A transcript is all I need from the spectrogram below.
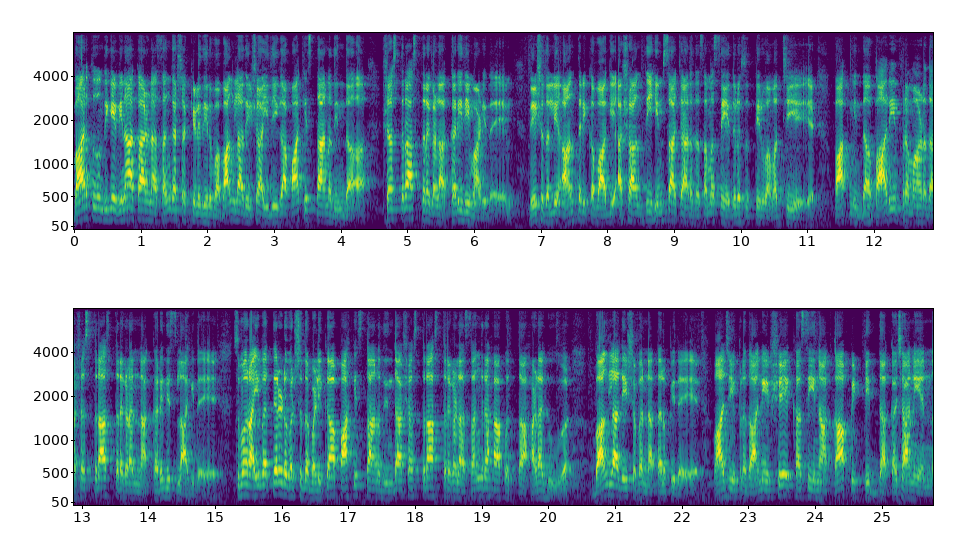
ಭಾರತದೊಂದಿಗೆ ವಿನಾಕಾರಣ ಸಂಘರ್ಷಕ್ಕಿಳಿದಿರುವ ಬಾಂಗ್ಲಾದೇಶ ಇದೀಗ ಪಾಕಿಸ್ತಾನದಿಂದ ಶಸ್ತ್ರಾಸ್ತ್ರಗಳ ಖರೀದಿ ಮಾಡಿದೆ. ದೇಶದಲ್ಲಿ ಆಂತರಿಕವಾಗಿ ಅಶಾಂತಿ, ಹಿಂಸಾಚಾರದ ಸಮಸ್ಯೆ ಎದುರಿಸುತ್ತಿರುವ ಮಧ್ಯೆಯೇ ಪಾಕ್ನಿಂದ ಭಾರೀ ಪ್ರಮಾಣದ ಶಸ್ತ್ರಾಸ್ತ್ರಗಳನ್ನು ಖರೀದಿಸಲಾಗಿದೆ. ಸುಮಾರು ಐವತ್ತೆರಡು ವರ್ಷದ ಬಳಿಕ ಪಾಕಿಸ್ತಾನದಿಂದ ಶಸ್ತ್ರಾಸ್ತ್ರಗಳ ಸಂಗ್ರಹ ಹೊತ್ತ ಹಡಗು ಬಾಂಗ್ಲಾದೇಶವನ್ನ ತಲುಪಿದೆ. ಮಾಜಿ ಪ್ರಧಾನಿ ಶೇಖ್ ಹಸೀನಾ ಕಾಪಿಟ್ಟಿದ್ದ ಖಜಾನೆಯನ್ನ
